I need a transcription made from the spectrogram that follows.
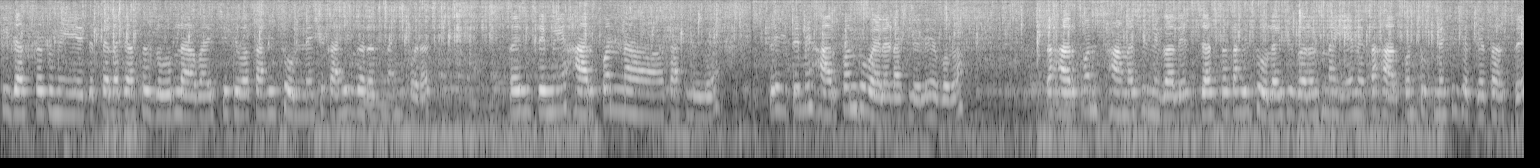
की जास्त तुम्ही त्याला जास्त जोर लावायची किंवा काही सोडण्याची काही गरज नाही पडत. तर इथे मी हार पण टाकलेले तर इथे मी हार पण धुवायला टाकलेले आहे बघा. तर हार पण छान अशी निघालेत. जास्त काही सोलायची गरज नाही आहे नाही तर हार पण तुटण्याची शक्यता असते.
